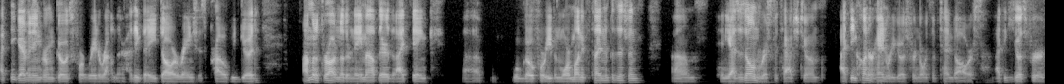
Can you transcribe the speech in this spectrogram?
I think Evan Engram goes for right around there. I think the eight dollar range is probably good. I'm going to throw out another name out there that I think uh, will go for even more money at the tight end position, um, and he has his own risk attached to him. I think Hunter Henry goes for north of ten dollars. I think he goes for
